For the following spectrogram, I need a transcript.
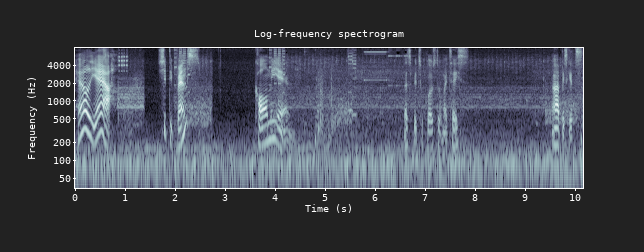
Hell yeah! Ship defense? Call me in. That's a bit too close to my taste. Ah, biscuits.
